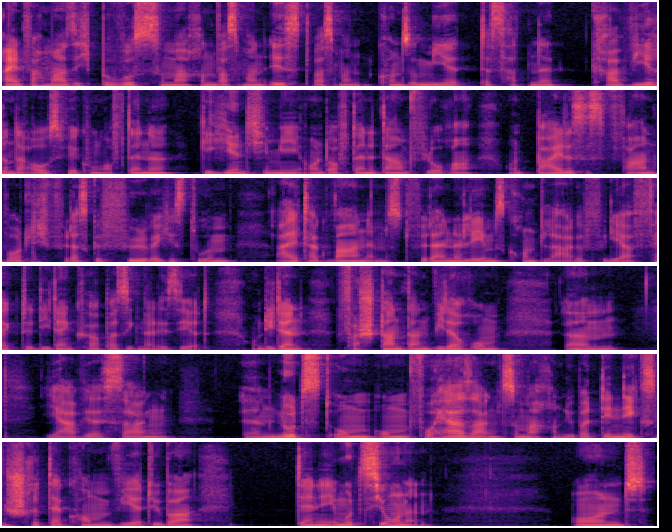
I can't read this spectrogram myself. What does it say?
einfach mal sich bewusst zu machen, was man isst, was man konsumiert, das hat eine gravierende Auswirkung auf deine Gehirnchemie und auf deine Darmflora. Und beides ist verantwortlich für das Gefühl, welches du im Alltag wahrnimmst, für deine Lebensgrundlage, für die Affekte, die dein Körper signalisiert und die dein Verstand dann wiederum, ähm, ja, wie soll ich sagen, nutzt, um, um Vorhersagen zu machen über den nächsten Schritt, der kommen wird, über deine Emotionen. Und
